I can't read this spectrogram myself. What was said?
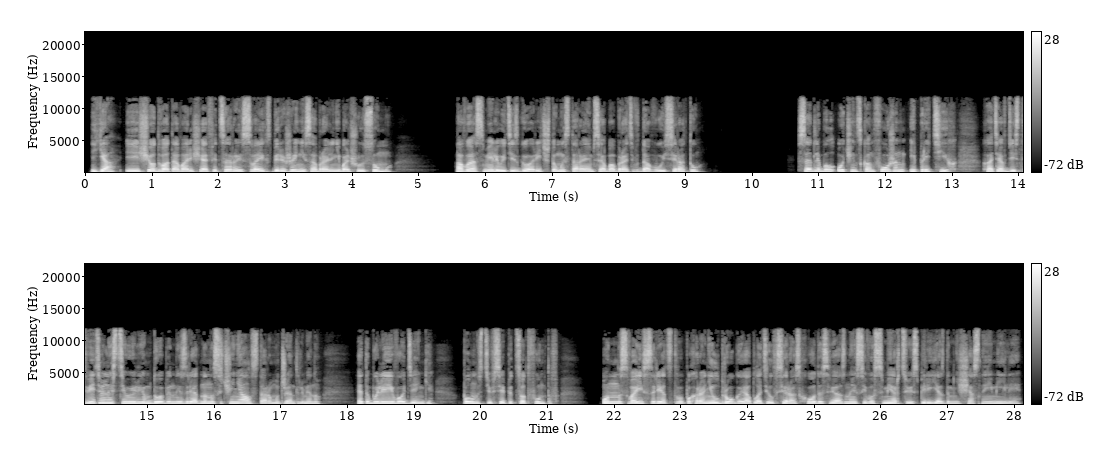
Я и еще два товарища офицера из своих сбережений собрали небольшую сумму. А вы осмеливаетесь говорить, что мы стараемся обобрать вдову и сироту? Сэдли был очень сконфужен и притих, хотя в действительности Уильям Добин изрядно насочинял старому джентльмену. Это были его деньги, полностью все 500 фунтов — он на свои средства похоронил друга и оплатил все расходы, связанные с его смертью и с переездом несчастной Эмилии.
